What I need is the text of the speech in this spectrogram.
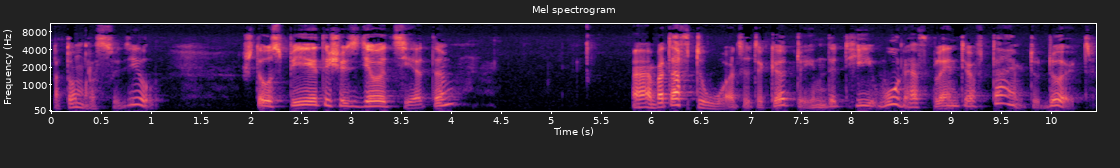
потом рассудил, что успеет еще сделать это. Uh, but afterwards it occurred to him that he would have plenty of time to do it.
